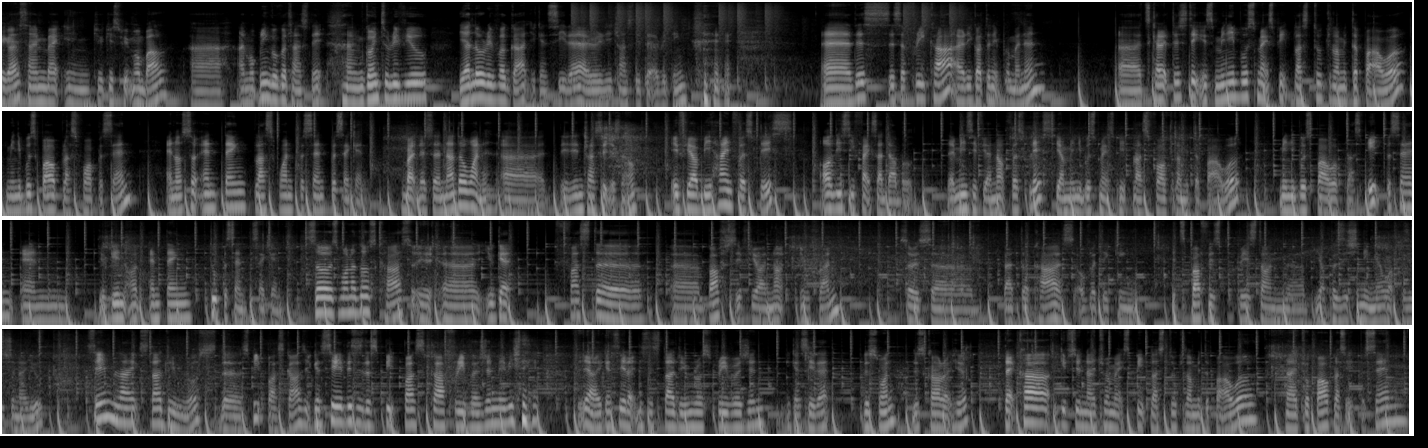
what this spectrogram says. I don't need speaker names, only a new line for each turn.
Okay guys, I'm back in QQ Speed Mobile. Uh, I'm opening Google Translate. I'm going to review Yellow River Guard. You can see there, I already translated everything. and this is a free car. I already gotten it permanent. Uh, its characteristic is mini boost max speed plus 2 km per hour, mini boost power plus 4%, and also end tank plus 1 per second. But there's another one, uh, they didn't translate just now. If you are behind first place, all these effects are doubled. That means if you are not first place, your mini boost max speed plus 4 km per hour, mini boost power plus 8%, and you gain end tank 2% per second. So it's one of those cars, uh, you get faster uh, buffs if you are not in front. So it's a better car, it's overtaking. Its buff is based on uh, your positioning, yeah, what position are you. Same like Star Dream Rose, the Speed Pass cars. You can say this is the Speed Pass car free version maybe. yeah, you can say like this is Star Dream Rose free version. You can see that. This one, this car right here. That car gives you Nitro Max Speed plus 2 km per hour, Nitro Power plus 8%.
